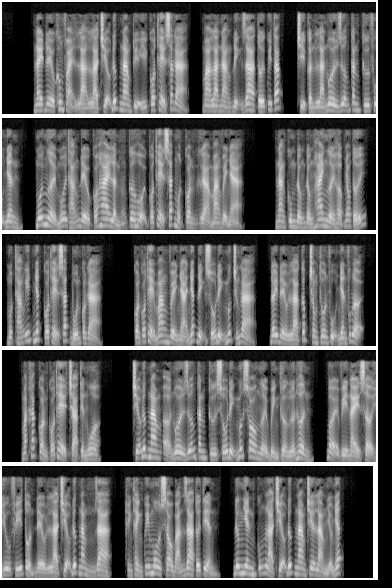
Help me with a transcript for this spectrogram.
Này đều không phải là là triệu Đức Nam tùy ý có thể sát gà, mà là nàng định ra tới quy tắc, chỉ cần là nuôi dưỡng căn cứ phụ nhân, mỗi người mỗi tháng đều có hai lần cơ hội có thể sát một con gà mang về nhà. Nàng cùng đồng đồng hai người hợp nhau tới, một tháng ít nhất có thể sát bốn con gà. Còn có thể mang về nhà nhất định số định mức trứng gà, đây đều là cấp trong thôn phụ nhân phúc lợi. Mặt khác còn có thể trả tiền mua. Triệu Đức Nam ở nuôi dưỡng căn cứ số định mức so người bình thường lớn hơn, bởi vì này sở hữu phí tổn đều là Triệu Đức Nam ra, hình thành quy mô sau bán ra tới tiền, đương nhiên cũng là Triệu Đức Nam chia làm nhiều nhất.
